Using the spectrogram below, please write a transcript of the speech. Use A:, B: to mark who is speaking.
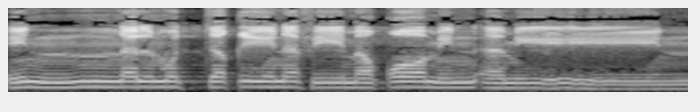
A: ان المتقين في مقام امين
